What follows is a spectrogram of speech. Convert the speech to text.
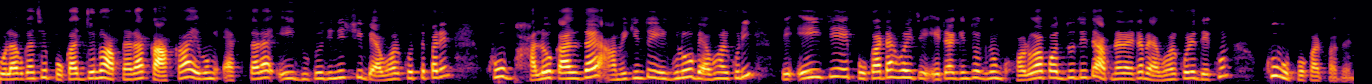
গোলাপ গাছে পোকার জন্য আপনারা কাকা এবং একতারা এই দুটো জিনিসই ব্যবহার করতে পারেন, খুব ভালো কাজ দেয়। আমি কিন্তু এগুলোও ব্যবহার করি। তো এই যে পোকাটা হয়েছে, এটা কিন্তু একদম ঘরোয়া পদ্ধতিতে আপনারা এটা ব্যবহার করে দেখুন খুব উপকার পাবেন।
